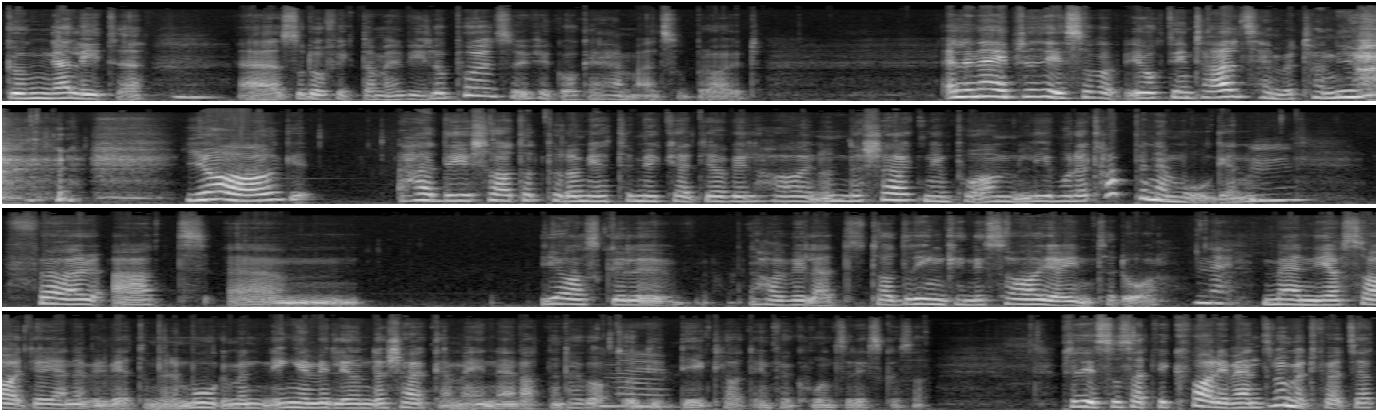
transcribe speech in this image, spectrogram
gunga lite. Mm. Eh, så då fick de en vilopuls och vi fick åka hem, allt såg bra ut. Eller nej, precis, så vi åkte inte alls hem utan jag, jag hade ju tjatat på dem jättemycket att jag vill ha en undersökning på om livmodertappen är mogen. Mm. För att ehm, jag skulle ha velat ta drinken, det sa jag inte då. Nej. Men jag sa att jag gärna vill veta om den är mogen men ingen ville undersöka mig när vattnet har gått och det, Nej. det är klart infektionsrisk och så. Precis, så satt vi kvar i väntrummet för att jag,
